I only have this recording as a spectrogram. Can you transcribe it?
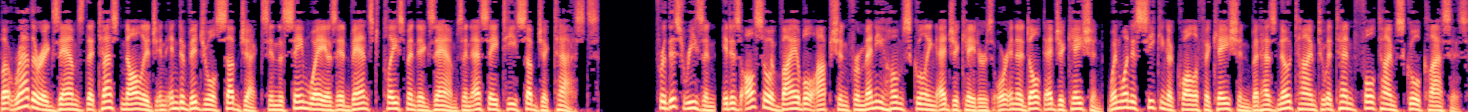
but rather exams that test knowledge in individual subjects in the same way as advanced placement exams and SAT subject tests. For this reason, it is also a viable option for many homeschooling educators or in adult education, when one is seeking a qualification but has no time to attend full-time school classes.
